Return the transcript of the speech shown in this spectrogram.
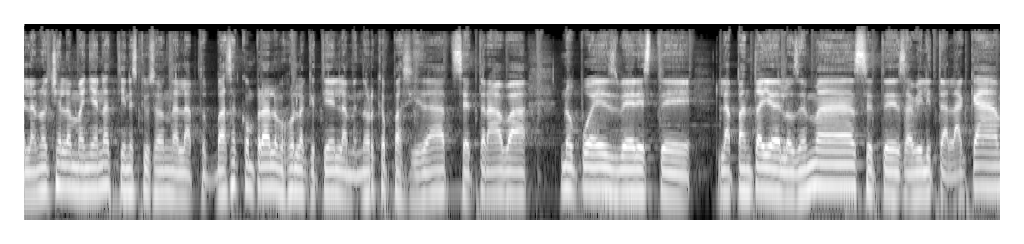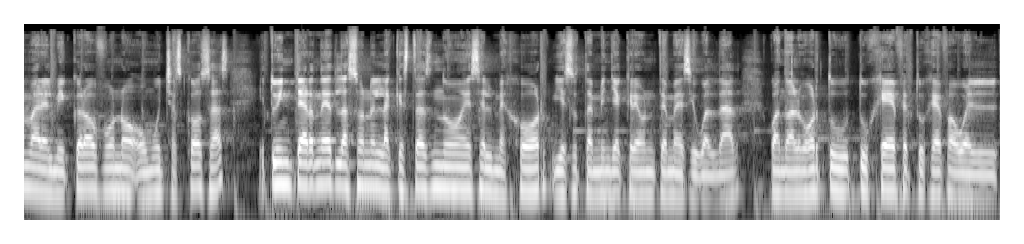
la noche a la mañana tienes que usar una laptop. Vas a comprar a lo mejor la que tiene la menor capacidad, se traba, no puedes ver este, la pantalla de los demás, se te deshabilita la cámara, el micrófono o muchas cosas. Y tu internet, la zona en la que estás no es el mejor y eso también ya crea un tema de desigualdad. Cuando a lo mejor tu, tu jefe, tu jefa o el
